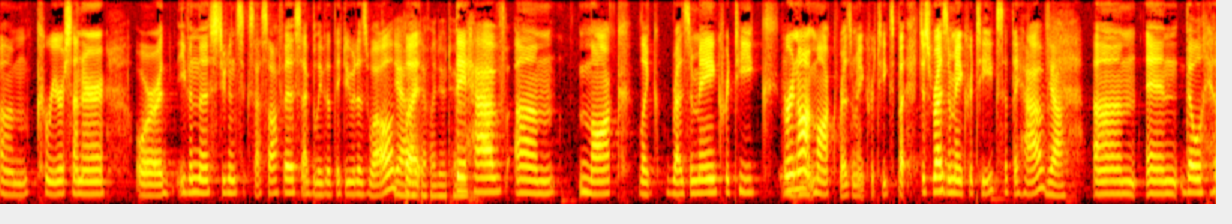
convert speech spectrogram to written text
um, career center or even the student success office. I believe that they do it as well. Yeah, they definitely do too. They have um, mock like resume critique or Mm-hmm. not mock resume critiques, but just resume critiques that they have Yeah. um, and they'll h-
